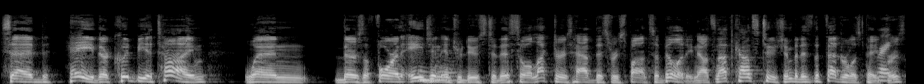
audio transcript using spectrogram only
said, hey, there could be a time when there's a foreign agent mm-hmm. introduced to this, so electors have this responsibility. Now, it's not the Constitution, but it's the Federalist Papers.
